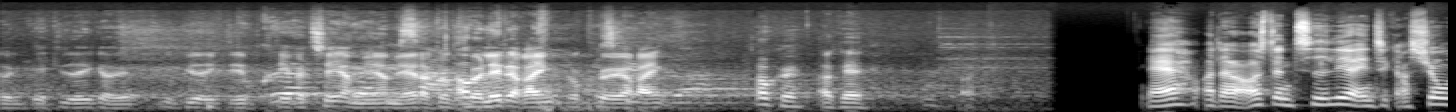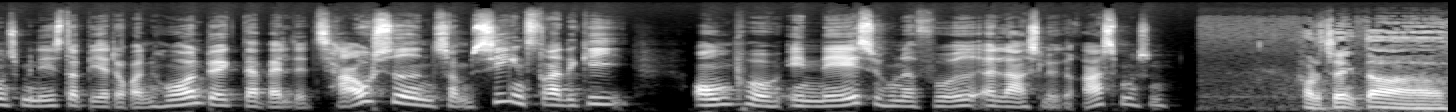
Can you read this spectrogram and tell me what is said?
jeg, jeg gider ikke, jeg gider ikke debattere mere med dig. Du kører lidt i ring, du kører i ring. Okay. Okay. Ja, og der er også den tidligere integrationsminister Birte Røn Hornbæk, der valgte tavsheden som sin strategi ovenpå en næse, hun havde fået af Lars Løkke Rasmussen. Har du tænkt dig at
